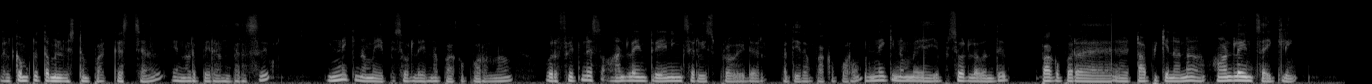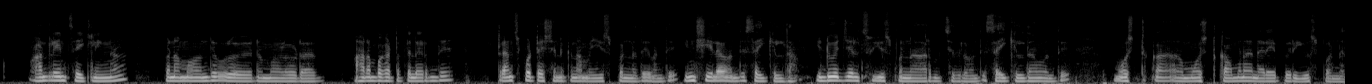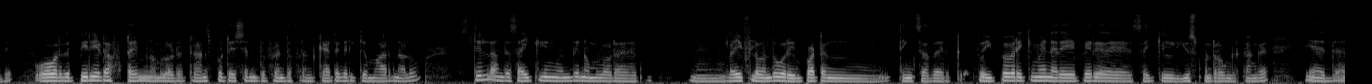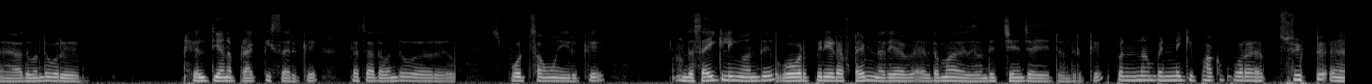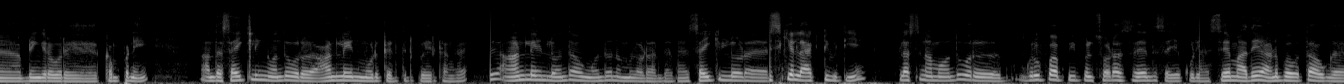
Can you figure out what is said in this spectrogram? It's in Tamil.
Welcome to Tamil wisdom podcast channel என்னோடய பேர் அன்பரசு. இன்றைக்கி நம்ம எபிசோடில் என்ன பார்க்க போகிறோம்னா ஒரு fitness online training service provider பற்றி தான் பார்க்க போகிறோம் இன்றைக்கி நம்ம எபிசோடில் வந்து பார்க்க போகிற டாபிக் என்னென்னா ஆன்லைன் சைக்கிளிங் ஆன்லைன் சைக்கிளிங்னா இப்போ நம்ம வந்து ஒரு நம்மளோட ஆரம்ப கட்டத்திலேருந்து டிரான்ஸ்போர்ட்டேஷனுக்கு நம்ம யூஸ் பண்ணது வந்து இனிஷியலாக வந்து சைக்கிள் தான். இண்டிவிஜுவல்ஸ் யூஸ் பண்ண ஆரம்பித்ததில் வந்து சைக்கிள் தான் வந்து மோஸ்ட் கா மோஸ்ட் காமனாக நிறைய பேர் யூஸ் பண்ணுது. Over the period of time நம்மளோட டிரான்ஸ்போர்ட்டேஷன் டிஃப்ரெண்ட் டிஃப்ரெண்ட் கேட்டகரிக்கு மாறினாலும் ஸ்டில் அந்த சைக்கிளிங் வந்து நம்மளோட லைஃப்பில் வந்து ஒரு இம்பார்ட்டன்ட் திங்ஸாக தான் இருக்குது ஸோ இப்போ வரைக்குமே நிறைய பேர் சைக்கிள் யூஸ் பண்ணுறவங்க இருக்காங்க. அது வந்து ஒரு ஹெல்த்தியான ப்ராக்டிஸாக இருக்குது ப்ளஸ் அதை வந்து ஒரு ஸ்போர்ட்ஸாகவும் இருக்குது அந்த சைக்கிளிங் வந்து ஓவர் பீரியட் ஆஃப் டைம் நிறைய விதமாக அது வந்து சேஞ்ச் ஆகிட்டு வந்திருக்கு. இப்போ நம்ம இன்றைக்கி பார்க்க போகிற ஸ்விஃப்ட் அப்படிங்கிற ஒரு கம்பெனி அந்த சைக்கிளிங் வந்து ஒரு ஆன்லைன் மோடுக்கு எடுத்துகிட்டு போயிருக்காங்க. ஆன்லைனில் வந்து அவங்க வந்து நம்மளோட அந்த சைக்கிளோட ஃபிசிக்கல் ஆக்டிவிட்டியை ப்ளஸ் நம்ம வந்து ஒரு குரூப் ஆஃப் பீப்புள்ஸோட சேர்ந்து செய்யக்கூடிய சேம் அதே அனுபவத்தை அவங்க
